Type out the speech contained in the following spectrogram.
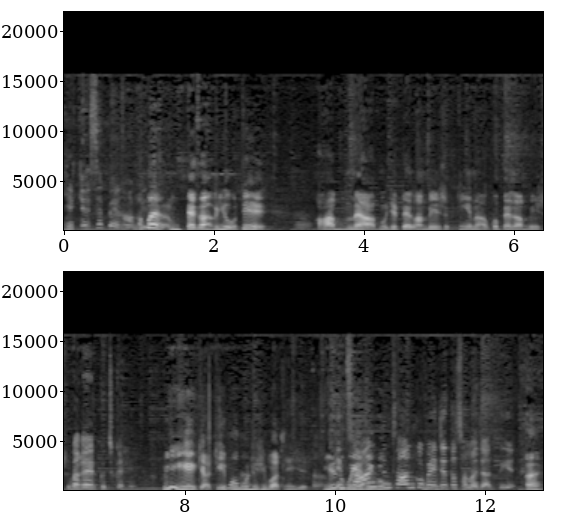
ये कैसे पैगाम अब पैगाम ये होते हैं। आप मैं आप मुझे पैगाम भेज सकती हैं मैं आपको पैगाम भेज सकती बगैर कुछ कहे। ये ये क्या चीज़ मामूली सी बात नहीं ये। ये तो कोई ऐसी इंसान को इंसान को भेजे तो समझ आती है। हैं?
